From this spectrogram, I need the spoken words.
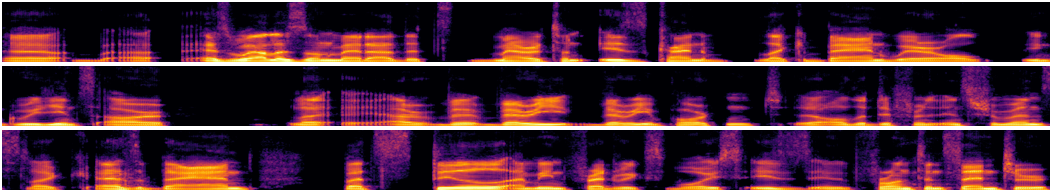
uh, uh as well as on meta that marathon is kind of like a band where all ingredients are like are very very important uh, all the different instruments like as a band but still i mean fredrik's voice is in front and center.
